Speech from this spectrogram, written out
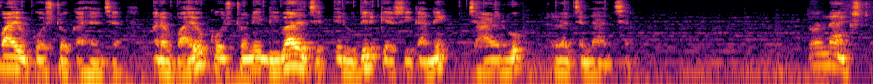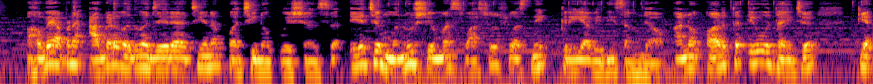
વાયુ કોષ્ઠો કહે છે. અને વાયુ કોષ્ઠોની દિવાલ છે એ રુધિર કેશિકાની ઝાડરૂપ રચના છે. તો નેક્સ્ટ હવે આપણે આગળ વધવા જઈ રહ્યા છીએ અને પછીનો ક્વેશ્ચન એ છે મનુષ્યમાં શ્વાસોશ્વાસની ક્રિયાવિધિ સમજાવો. આનો અર્થ એવો થાય છે કે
